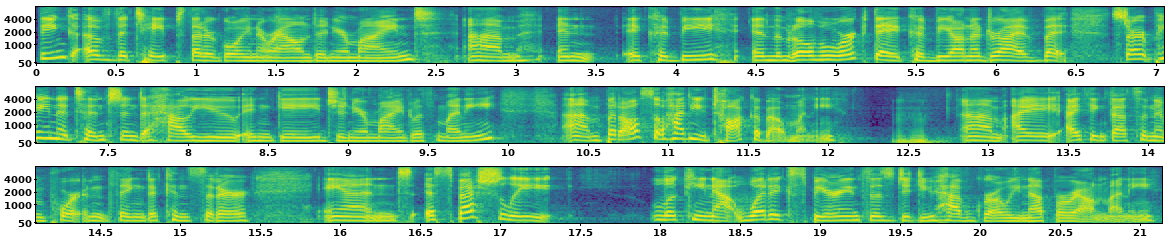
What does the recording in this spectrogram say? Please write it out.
think of the tapes that are going around in your mind. Um, and it could be in the middle of a workday, it could be on a drive, but start paying attention to how you engage in your mind with money. Um, but also, how do you talk about money? Um, I, I think that's an important thing to consider. And especially looking at what experiences did you have growing up around money?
